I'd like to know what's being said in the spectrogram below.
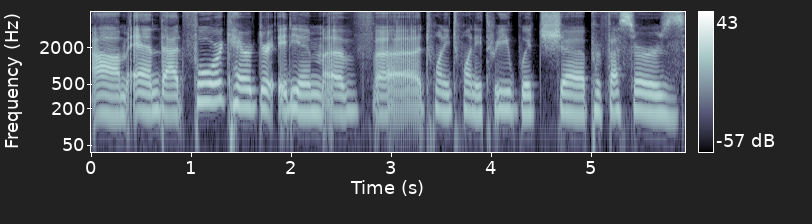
Um, and that four character idiom of uh, 2023, which uh, professors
